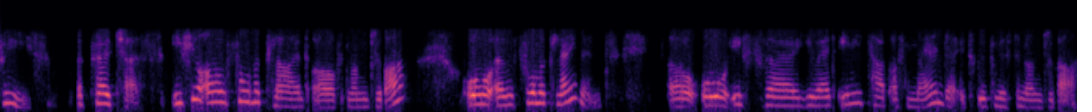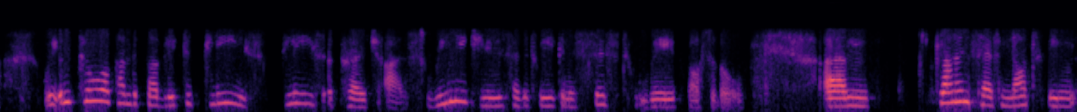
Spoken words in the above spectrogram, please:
please approach us. If you are a former client of Nonxuba or a former claimant, uh, or if uh, you had any type of mandate with Mr. Nonxuba, we implore upon the public to please please approach us. We need you so that we can assist where possible. Um, clients have not been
